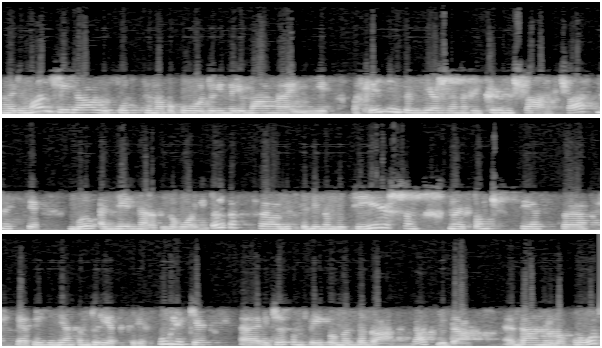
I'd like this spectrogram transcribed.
Нариман Жилял. И, собственно, по поводу и Наримана, и последних задержанных, и крымчан в частности, был отдельный разговор не только с э, господином Бутиеришем, но и в том числе с э, президентом Турецкой Республики э, Реджепом Таипом Эрдоганом, да, когда э, данный вопрос,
